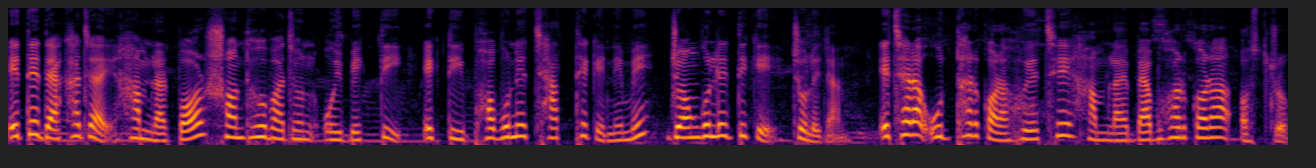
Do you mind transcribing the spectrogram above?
এতে দেখা যায় হামলার পর সন্দেহভাজন ওই ব্যক্তি একটি ভবনের ছাদ থেকে নেমে জঙ্গলের দিকে চলে যান। এছাড়া উদ্ধার করা হয়েছে হামলায় ব্যবহার করা অস্ত্র।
